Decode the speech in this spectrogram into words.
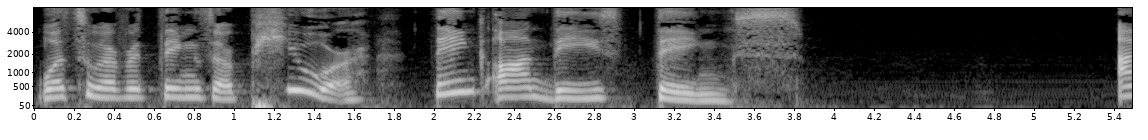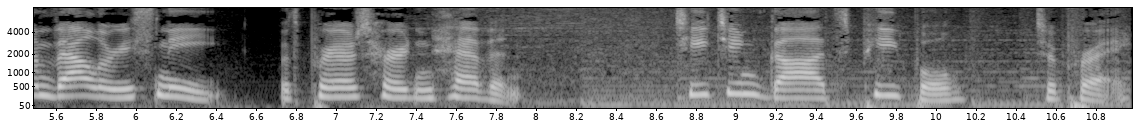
whatsoever things are pure, think on these things. I'm Valerie Sneed with Prayers Heard in Heaven, teaching God's people to pray.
